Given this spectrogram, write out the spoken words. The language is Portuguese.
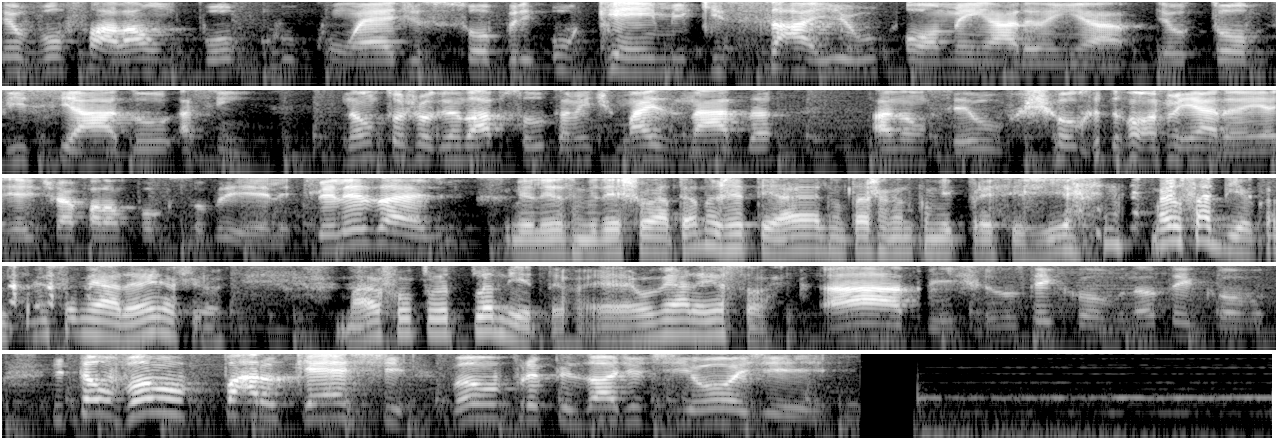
eu vou falar um pouco com o Ed sobre o game que saiu Homem-Aranha. Eu tô viciado, assim, não tô jogando absolutamente mais nada a não ser o jogo do Homem-Aranha, e a gente vai falar um pouco sobre ele. Beleza, Ed? Beleza, me deixou até no GTA, ele não tá jogando comigo por esses dias. Mas eu sabia, quando saiu esse Homem-Aranha, filho, mas foi pro outro planeta, é Homem-Aranha só. Ah, bicho, não tem como, não tem como. Então vamos para o cast, vamos pro episódio de hoje.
